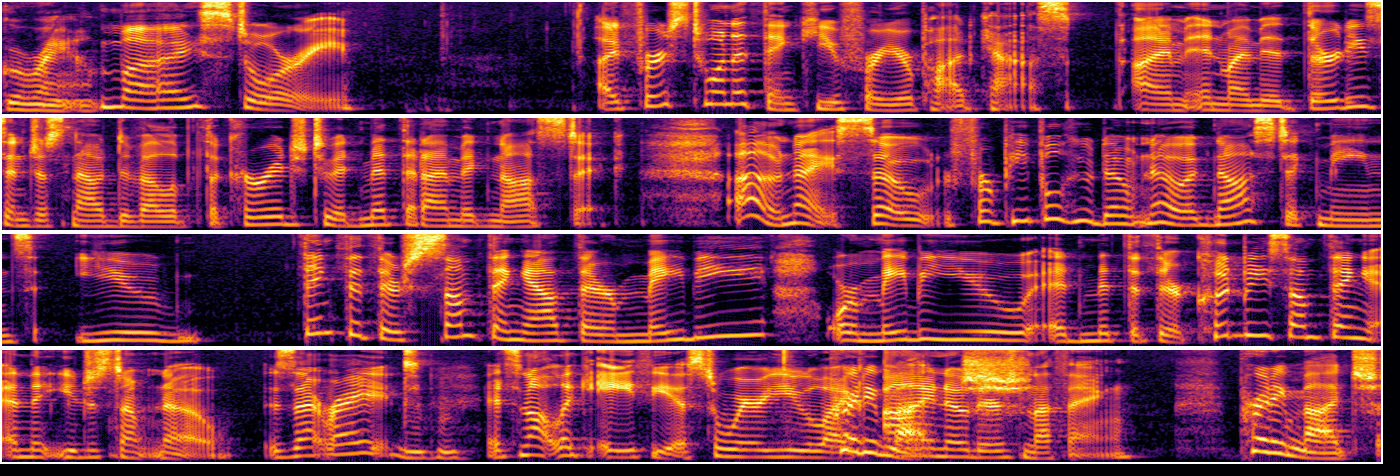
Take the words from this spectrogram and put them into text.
Graham. my story. I first want to thank you for your podcast. I'm in my mid 30s and just now developed the courage to admit that I'm agnostic. Oh, nice. So, for people who don't know, agnostic means you think that there's something out there, maybe, or maybe you admit that there could be something and that you just don't know. Is that right? Mm-hmm. It's not like atheist where you like, I know there's nothing. Pretty much.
